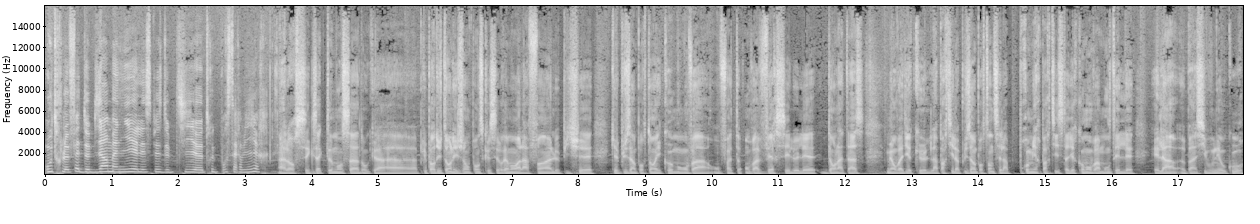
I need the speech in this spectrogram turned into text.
outre le fait de bien manier l'espèce de petit truc pour servir? Alors c'est exactement ça. Donc la plupart du temps les gens pensent que c'est vraiment à la fin le pichet qui est le plus important et comment on va en fait on va verser le lait dans la tasse. Mais on va dire que la partie la plus importante, c'est la première partie, c'est-à-dire comment on va monter le lait. Et là, euh, bah, si vous venez au cours,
